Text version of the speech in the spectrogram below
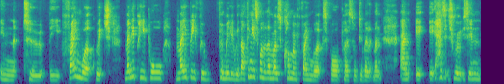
into the framework, which many people may be f- familiar with. I think it's one of the most common frameworks for personal development, and it, it has its roots in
